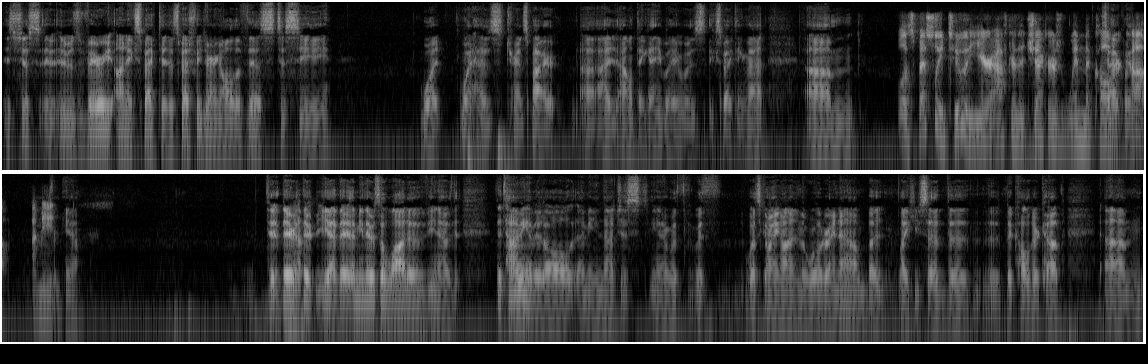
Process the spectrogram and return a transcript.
it's just it, it, was very unexpected, especially during all of this, to see what what has transpired. Uh, I, I don't think anybody was expecting that. Um, well, especially too a year after the Checkers win the Calder exactly. Cup. I mean, yeah. There, there, yeah. There, yeah there, I mean, there's a lot of you know, the, the, timing of it all. I mean, not just you know with with what's going on in the world right now, but like you said, the the, the Calder Cup. Um,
